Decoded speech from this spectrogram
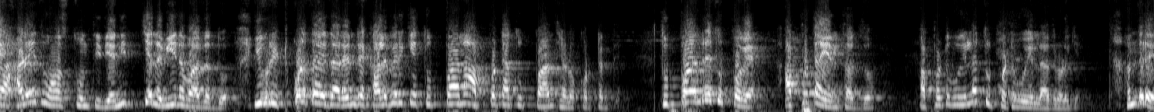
ಹಳೇದು ವಸ್ತು ಅಂತಿದೆಯಾ? ನಿತ್ಯ ನವೀನವಾದದ್ದು. ಇವರು ಇಟ್ಕೊಳ್ತಾ ಇದ್ದಾರೆ ಅಂದ್ರೆ ಕಲಬೆರಕೆ ತುಪ್ಪನ ಅಪ್ಪಟ ತುಪ್ಪ ಅಂತ ಹೇಳೋ ಕೊಟ್ಟಂತೆ. ತುಪ್ಪ ಅಂದ್ರೆ ತುಪ್ಪವೇ. ಅಪ್ಪಟ ಎಂಥದ್ದು? ಅಪ್ಪಟವೂ ಇಲ್ಲ, ತುಪ್ಪಟವೂ ಇಲ್ಲ ಅದರೊಳಗೆ. ಅಂದ್ರೆ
